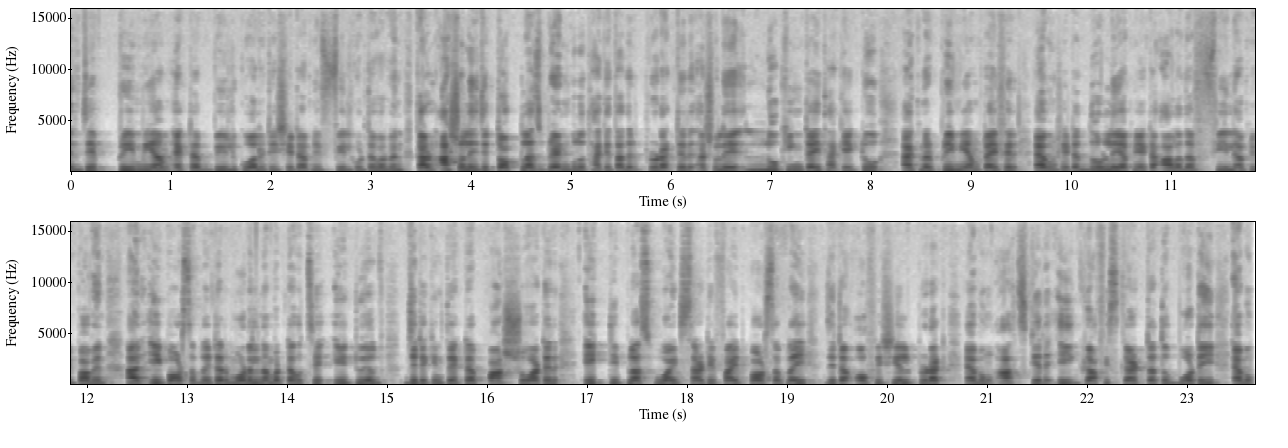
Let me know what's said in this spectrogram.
এর যে প্রিমিয়াম একটা বিল্ড কোয়ালিটি সেটা আপনি ফিল করতে পারবেন। কারণ আসলে যে টপ ক্লাস ব্র্যান্ডগুলো থাকে, তাদের প্রোডাক্টের আসলে লুকিংটাই থাকে একটু আপনার প্রিমিয়াম টাইপের এবং সেটা ধরলেই আপনি একটা আলাদা ফিল আপনি পাবেন। আর এই পাওয়ার সাপ্লাইটার মডেল নাম্বারটা হচ্ছে এ টুয়েলভ যেটা কিন্তু একটা পাঁচশো ওয়াটের eighty plus white certified power supply যেটা অফিসিয়াল প্রোডাক্ট এবং আজকের এই গ্রাফিক্স কার্ডটা তো বটেই এবং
